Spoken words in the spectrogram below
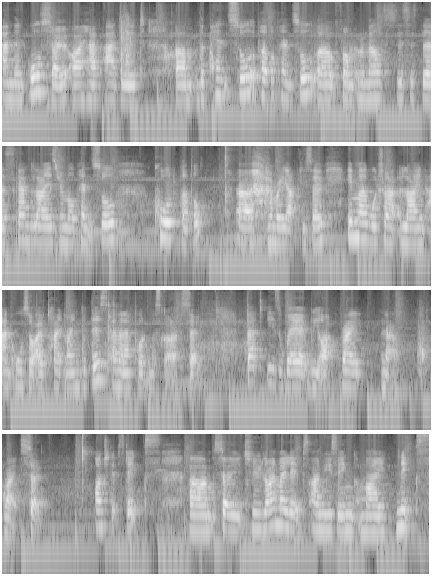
and then also I have added um, the pencil, a purple pencil uh, from Rimmel. This is the Scandaleyes Rimmel pencil called Purple. Uh, very aptly so in my waterline and also I've tight lined with this and then I've put mascara so that is where we are right now right so onto lipsticks um, so to line my lips I'm using my NYX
